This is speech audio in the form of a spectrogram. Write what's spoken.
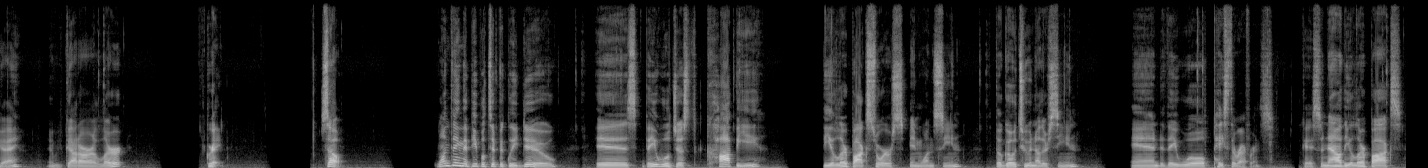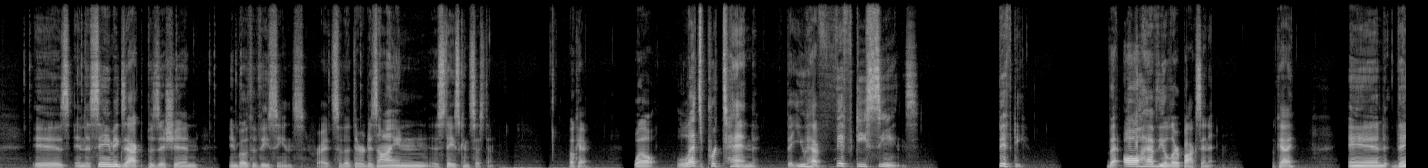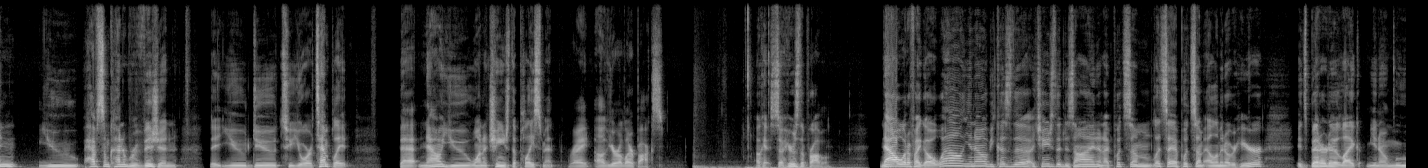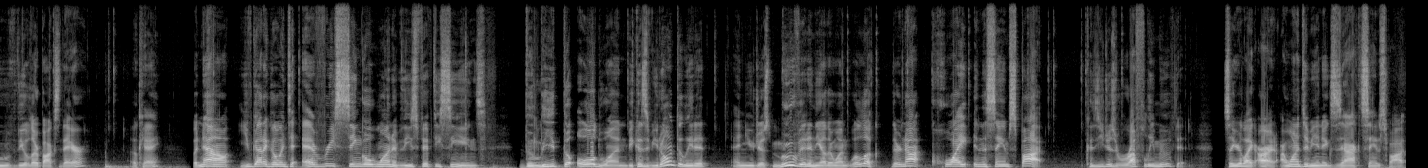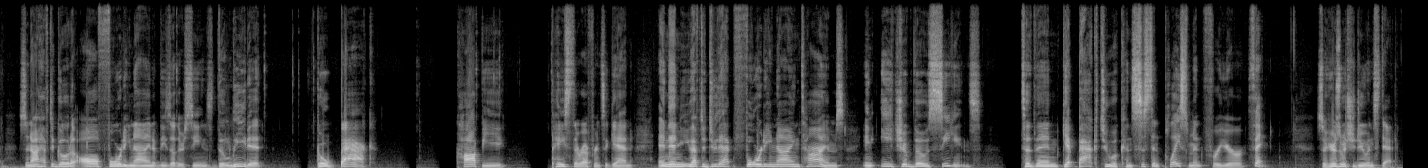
Okay. And we've got our alert. Great. So, one thing that people typically do is they will just copy the alert box source in one scene. They'll go to another scene and they will paste the reference. Okay, so now the alert box is in the same exact position in both of these scenes, right? So that their design stays consistent. Okay, well, let's pretend that you have 50 scenes. 50 that all have the alert box in it. Okay? And then you have some kind of revision that you do to your template that now you want to change the placement, right, of your alert box. Okay, so here's the problem. Now what if I go, well, you know, because the I changed the design and I put some, let's say I put some element over here it's better to like, you know, move the alert box there. Okay. But now you've got to go into every single one of these 50 scenes, delete the old one, because if you don't delete it and you just move it in the other one, well, look, they're not quite in the same spot because you just roughly moved it. So you're like, all right, I want it to be an exact same spot. So now I have to go to all 49 of these other scenes, delete it, go back, copy, paste the reference again. And then you have to do that 49 times in each of those scenes to then get back to a consistent placement for your thing. So here's what you do instead.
